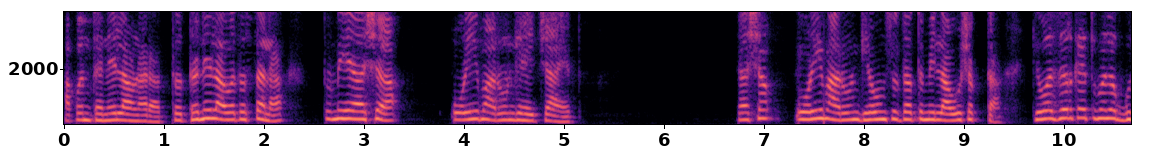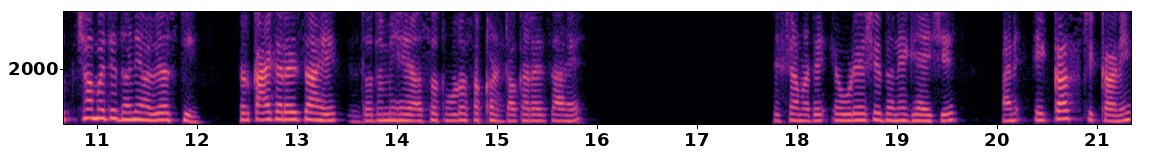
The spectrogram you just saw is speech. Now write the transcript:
आपण धने लावणार आहात. तर धने लावत असताना तुम्ही अशा ओळी मारून घ्यायच्या आहेत. अशा ओळी मारून घेऊन सुद्धा तुम्ही लावू शकता. किंवा जर काही तुम्हाला गुच्छामध्ये धणे हवे असतील तर काय करायचं आहे? तर तुम्ही हे असं थोडासा खड्डा करायचा आहे. त्याच्यामध्ये एवढे असे धणे घ्यायचे आणि एकाच ठिकाणी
